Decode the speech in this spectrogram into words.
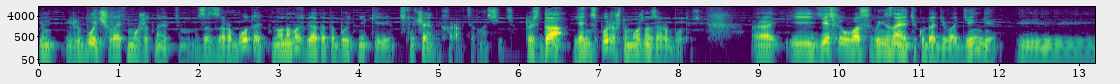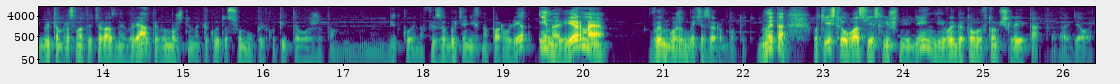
им, и любой человек может на этом заработать, но, на мой взгляд, это будет некий случайный характер носить. То есть, да, я не спорю, что можно заработать. Э, и если у вас, вы не знаете, куда девать деньги, и вы там рассматриваете разные варианты, вы можете на какую-то сумму прикупить того же там биткоинов и забыть о них на пару лет. И, наверное, вы, может быть, и заработаете. Но это вот если у вас есть лишние деньги, и вы готовы в том числе и так э, делать.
